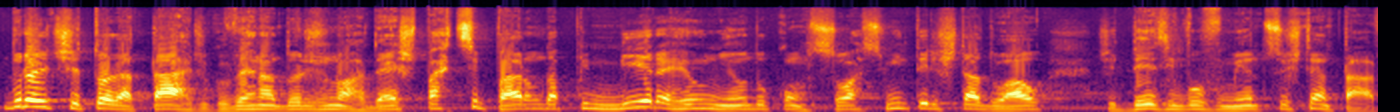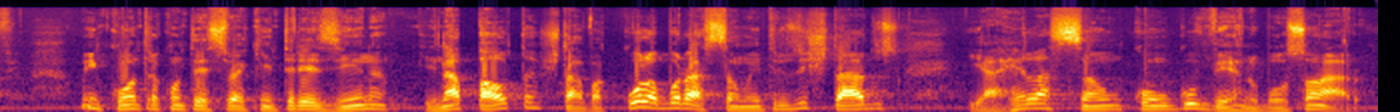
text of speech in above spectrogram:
Durante toda a tarde, governadores do Nordeste participaram da primeira reunião do Consórcio Interestadual de Desenvolvimento Sustentável. O encontro aconteceu aqui em Teresina e na pauta estava a colaboração entre os estados e a relação com o governo Bolsonaro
